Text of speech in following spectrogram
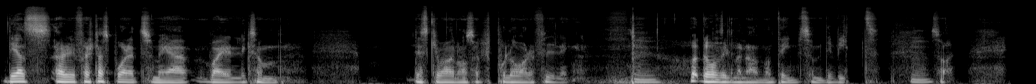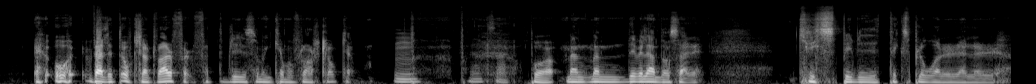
Dels har du det första spåret som är, vad är liksom, det ska vara någon sorts polarfeeling. Mm. Och då vill man ha någonting som är vitt. Mm. Så. Och väldigt oklart varför, för det blir som en kamouflageklocka. Mm. Exakt. På, men, men det är väl ändå så här krispig vit Explorer eller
